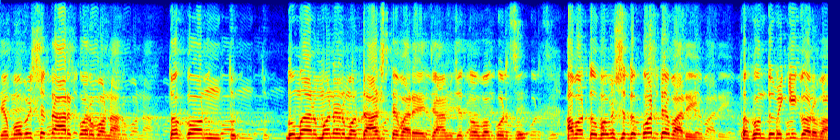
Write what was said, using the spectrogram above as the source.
যে ভবিষ্যতে আর করব না, তখন তোমার মনের মধ্যে আসতে পারে যে আমি যে তওবা করছি, আবার তো ভবিষ্যতে করতে পারি। তখন তুমি কি করবা?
